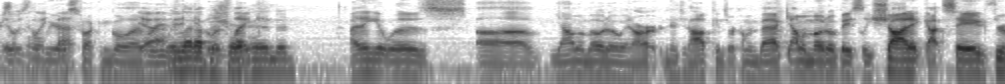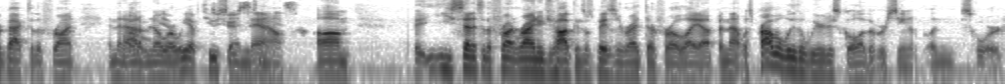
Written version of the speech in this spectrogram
or It something was the like weirdest that? fucking goal ever. Yeah. We It- let it up a was like- I think it was uh, Yamamoto and Art Nugent Hopkins were coming back. Yamamoto basically shot it, got saved, threw it back to the front, and then out of Oh, nowhere, yeah. we have two, Two Sammys now. Um, he sent it to the front. Ryan Nugent Hopkins was basically right there for a layup, and that was probably the weirdest goal I've ever seen him scored.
